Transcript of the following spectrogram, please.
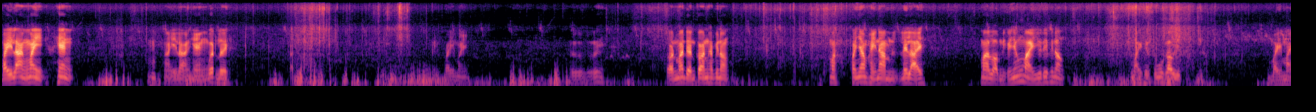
ใบล่างไม่แห้งอืมใบล่างแห้งเบิดเลยนี่ใบใหม่เอ้ยตอนมาเดือนก่อนครับพี่น้อง มาพยายามให้น้ำหลายๆ มารอบนี้ก็ยังใหม่อยู่ดิพี่น้อง ใหม่เป็นสู้เก่าอีกใบใหม่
